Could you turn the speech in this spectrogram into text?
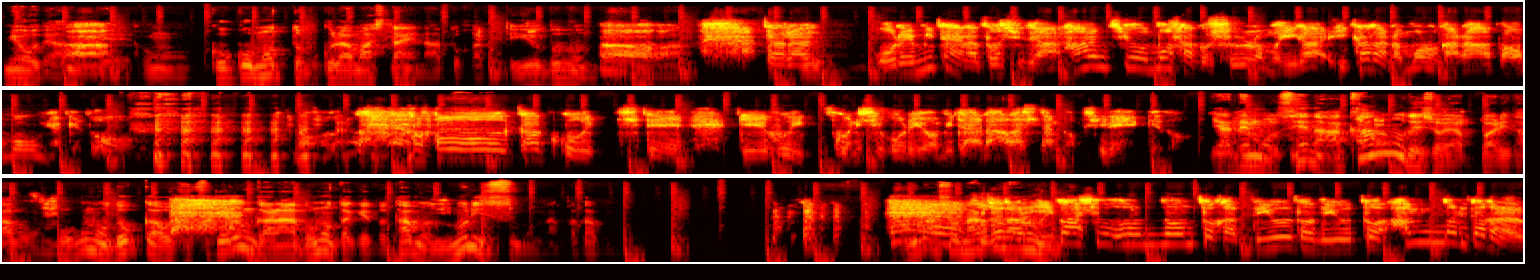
妙であって、うん、ここもっと膨らましたいなとかっていう部分っていうのは、だから、うん俺みたいな年でアンチを模索するのもいがいかがなものかなとは思うんやけど、もう覚悟して芸風一個に絞れよみたいな話なんかもしれへんけど。いやでもせなあかんのでしょ、やっぱり多分。僕もどっか落ち着けるんかなと思ったけど、多分無理っすもん、なんか多分。居場所なくなるんや。居場所うんぬんとかっていうので言うと、あんまりだから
